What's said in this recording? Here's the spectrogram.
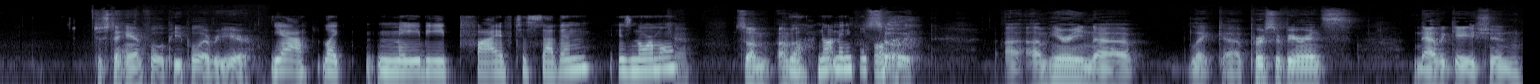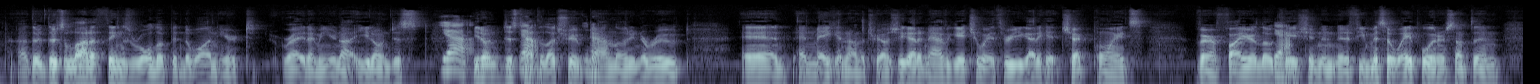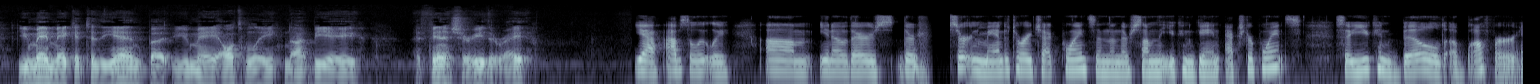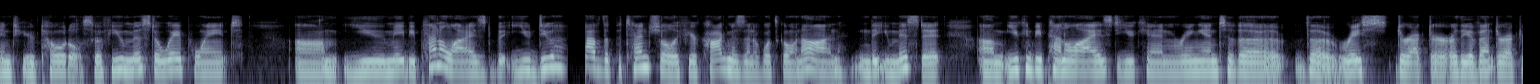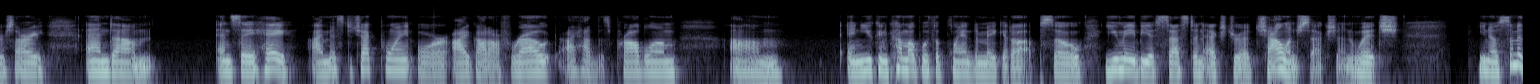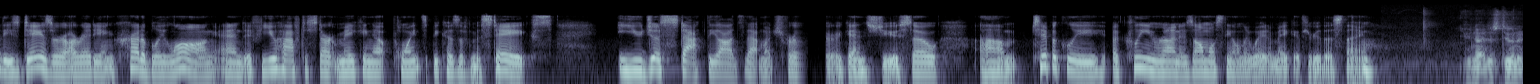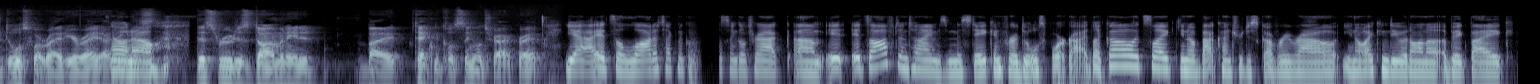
Just a handful of people every year. Yeah, like maybe five to seven is normal. Okay. So I'm, I'm yeah, not many people. So it, I, am hearing uh, like uh, perseverance, navigation. Uh, there, there's a lot of things rolled up into one here, right? I mean, you're not you don't just yeah you don't just yeah. have the luxury of you downloading know. a route and and making it on the trails. You got to navigate your way through. You got to hit checkpoints, verify your location, yeah. and if you miss a waypoint or something, you may make it to the end, but you may ultimately not be a a finisher either, right? Yeah, absolutely. Um, you know, there's there's certain mandatory checkpoints, and then there's some that you can gain extra points. So you can build a buffer into your total. So if you missed a waypoint, um, you may be penalized, but you do have the potential, if you're cognizant of what's going on, and that you missed it. Um, you can be penalized. You can ring into the the race director or the event director, sorry, and um, and say, "Hey, I missed a checkpoint, or I got off route. I had this problem." Um, and you can come up with a plan to make it up. So you may be assessed an extra challenge section, which you know, some of these days are already incredibly long. And if you have to start making up points because of mistakes, you just stack the odds that much further against you. So um, typically, a clean run is almost the only way to make it through this thing. You're not just doing a dual sport right here, right? I oh, no. This, this route is dominated by technical single track, right? Yeah, it's a lot of technical single track. Um, it, it's oftentimes mistaken for a dual sport ride. Like, oh, it's like you know backcountry discovery route. You know, I can do it on a, a big bike.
